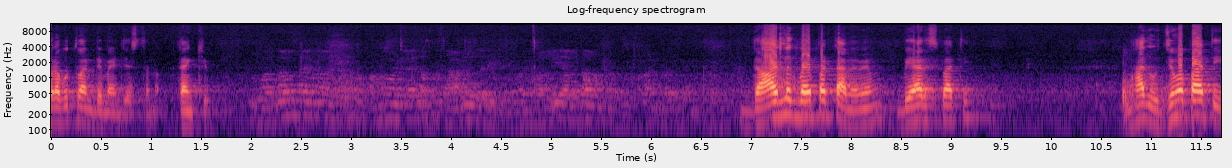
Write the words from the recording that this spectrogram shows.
ప్రభుత్వాన్ని డిమాండ్ చేస్తున్నాం. Thank you. దాడులకు భయపడతామే మేము బీఆర్ఎస్ పార్టీ. మాది ఉద్యమ పార్టీ.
